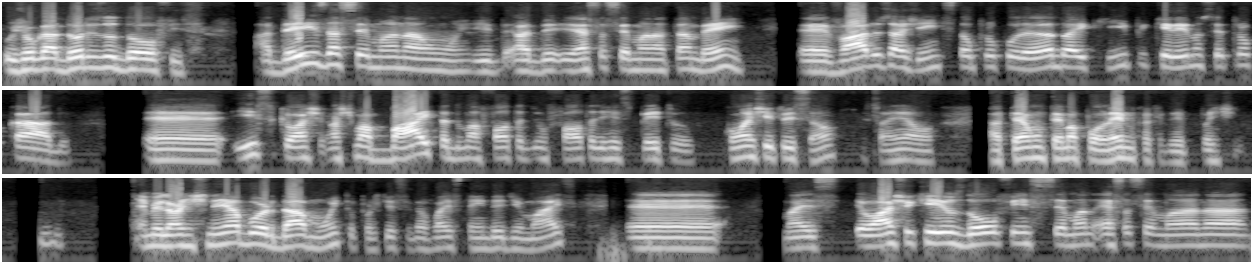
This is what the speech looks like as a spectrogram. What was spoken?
os jogadores do Dolphins, desde a semana 1 e, a, e essa semana também, é, vários agentes estão procurando a equipe querendo ser trocado. É, isso que eu acho, acho uma baita de uma falta de uma falta de respeito com a instituição. Isso aí é um, até um tema polêmico que depois gente é melhor a gente nem abordar muito, porque senão vai estender demais. É, mas eu acho que os Dolphins, semana, essa semana,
